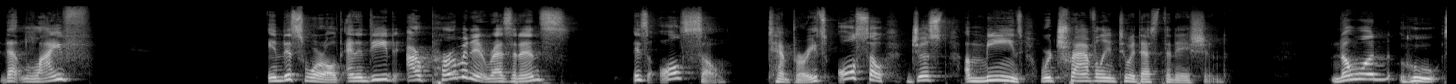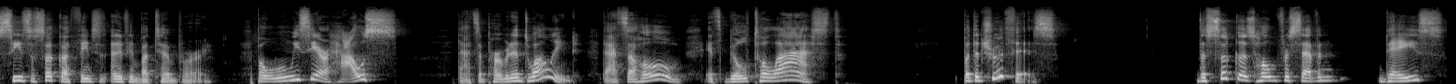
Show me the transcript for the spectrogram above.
that life in this world, and indeed our permanent residence, is also temporary. It's also just a means we're traveling to a destination. No one who sees a sukkah thinks it's anything but temporary. But when we see our house, that's a permanent dwelling. That's a home. It's built to last. But the truth is, the sukkah is home for seven days.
